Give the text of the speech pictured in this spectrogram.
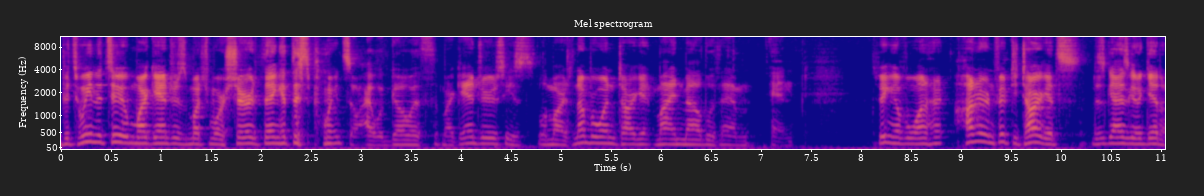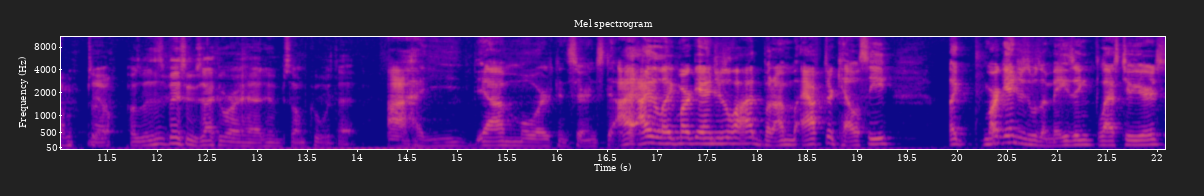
between the two, Mark Andrews is a much more assured thing at this point, so I would go with Mark Andrews. He's Lamar's number one target. Mind meld with him, and speaking of 100 150 targets, this guy's gonna get them. So yeah, this is basically exactly where I had him, so I'm cool with that. Uh, yeah, I'm more concerned. Still. I, I like Mark Andrews a lot, but I'm after Kelce. Like Mark Andrews was amazing the last two years.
